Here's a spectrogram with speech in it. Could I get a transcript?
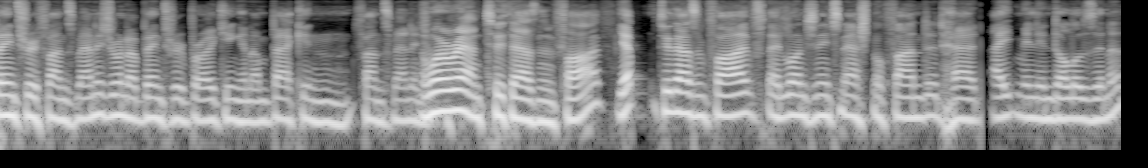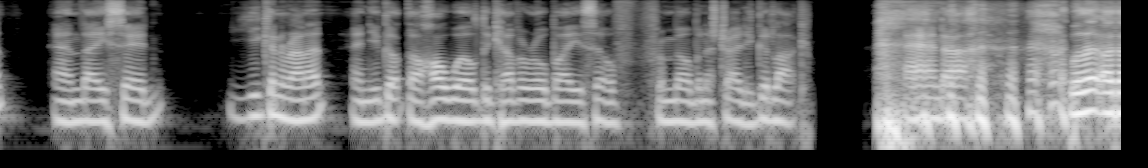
been through funds management, I've been through broking, and I'm back in funds management. And we're around 2005. Yep, 2005, they launched an international fund. It had $8 million in it. And they said, you can run it and you've got the whole world to cover all by yourself from Melbourne, Australia. Good luck. And uh, well,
